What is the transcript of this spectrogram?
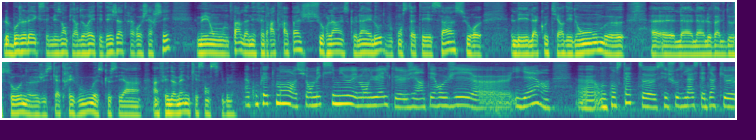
Le Beaujolais, avec ses maisons Pierre Doré, était déjà très recherché, mais on parle d'un effet de rattrapage sur l'un. Est-ce que l'un et l'autre, vous constatez ça sur euh, la côtière des Dombes, euh, le Val de Saône jusqu'à Trévoux? Est-ce que c'est un, phénomène qui est sensible? Ah, Complètement. Sur Meximieux et Montluel, que j'ai interrogé hier, on constate ces choses-là. C'est-à-dire que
